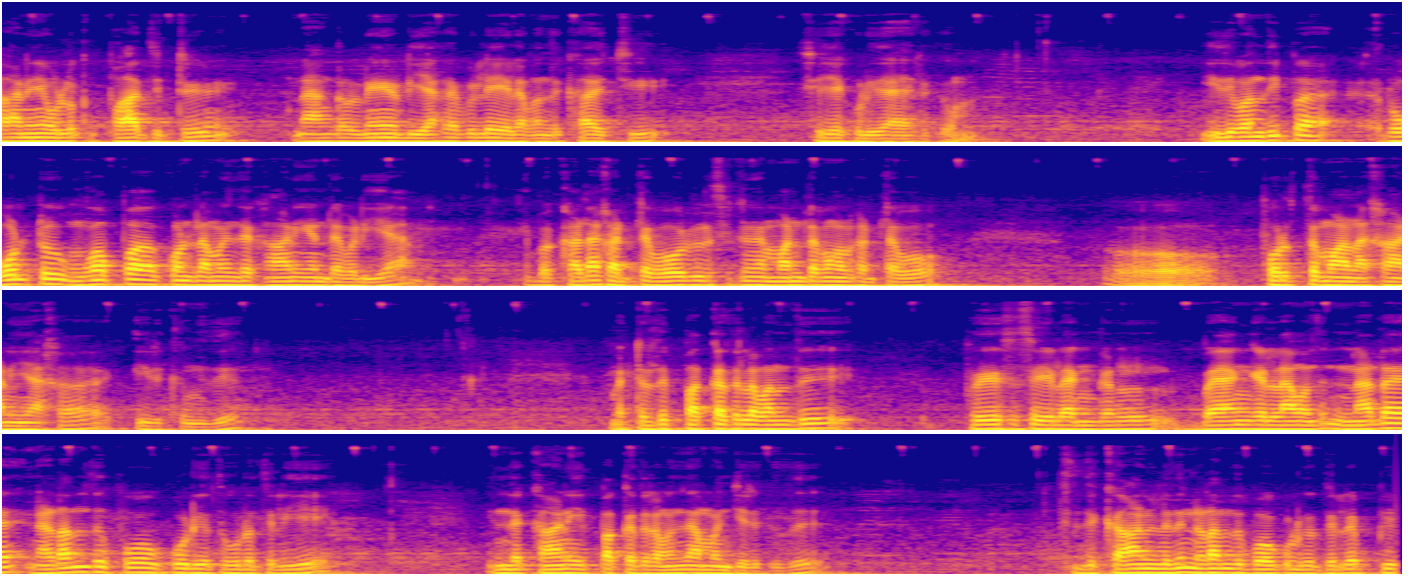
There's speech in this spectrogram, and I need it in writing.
காணியை உங்களுக்கு பார்த்துட்டு நாங்கள் நேரடியாக விலையில் வந்து கதைச்சு செய்யக்கூடியதாக இருக்கும். இது வந்து இப்போ ரோட்டு முகப்பாக கொண்டு அமைந்த காணி என்றபடியாக இப்போ கடை கட்டவோ இல்லை சின்ன மண்டபங்கள் கட்டவோ பொருத்தமான காணியாக இருக்கும் இது. மற்றது பக்கத்தில் வந்து பிரதேச செயலகங்கள் பேங்க் எல்லாம் வந்து நட நடந்து போகக்கூடிய தூரத்திலேயே இந்த காணி பக்கத்தில் வந்து அமைஞ்சிருக்குது. இந்த காணிலேருந்து நடந்து போகக்கூடிய தூரத்தில் பி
